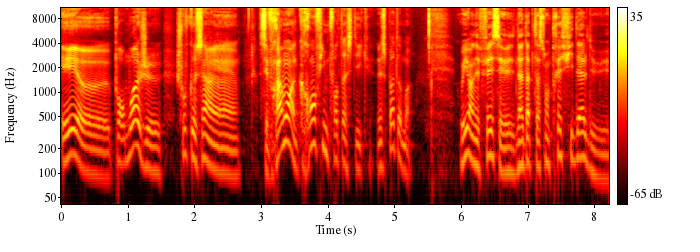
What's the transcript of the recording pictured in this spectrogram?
Et pour moi, je, trouve que c'est vraiment un grand film fantastique, n'est-ce pas Thomas? Oui, en effet, c'est une adaptation très fidèle de,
